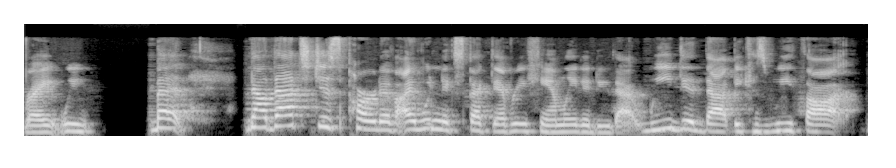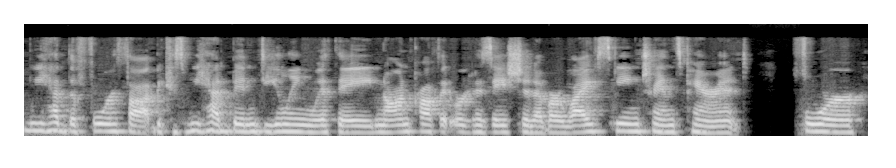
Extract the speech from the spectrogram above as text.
right? We, but now that's just part of, I wouldn't expect every family to do that. We did that because we thought we had the forethought because we had been dealing with a nonprofit organization of our lives being transparent for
